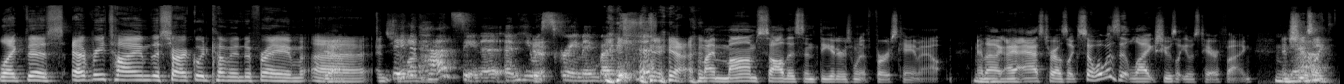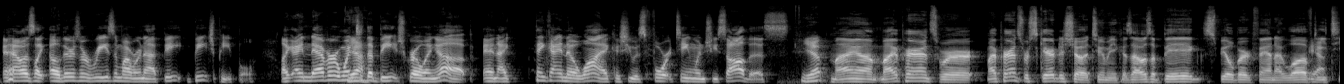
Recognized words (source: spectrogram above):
like this, every time the shark would come into frame. Uh, yeah. and David had it. seen it, and he was screaming by the end. yeah. My mom saw this in theaters when it first came out. And I, I, mm-hmm. asked her, I was like, "So what was it like?" She was like, "It was terrifying." And yeah. she was like, and I was like, "Oh, there's a reason why we're not be- beach people. Like, I never went yeah. to the beach growing up, and I think I know why because she was 14 when she saw this. Yep. My uh, my parents were my parents were scared to show it to me because I was a big Spielberg fan. I loved yeah. ET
